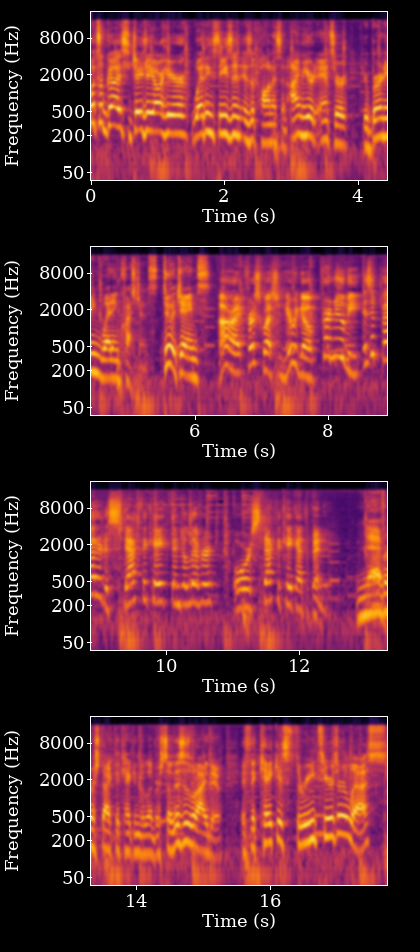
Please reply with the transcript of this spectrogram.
What's up guys, JJR here. Wedding season is upon us and I'm here to answer your burning wedding questions. Do it, James. All right, first question, here we go. For a newbie, is it better to stack the cake than deliver or stack the cake at the venue? Never stack the cake and deliver. So this is what I do. If the cake is three tiers or less,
